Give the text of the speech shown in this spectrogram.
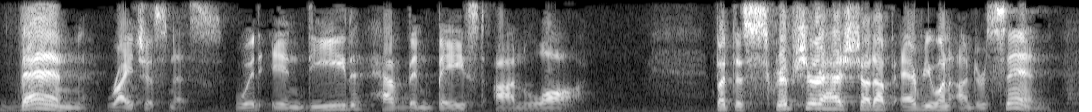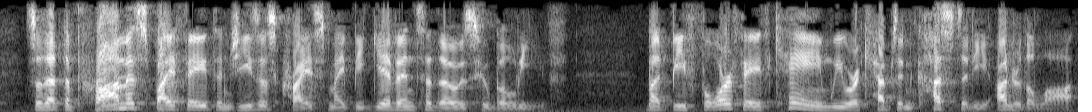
then righteousness would indeed have been based on law. But the Scripture has shut up everyone under sin, so that the promise by faith in Jesus Christ might be given to those who believe. But before faith came, we were kept in custody under the law,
